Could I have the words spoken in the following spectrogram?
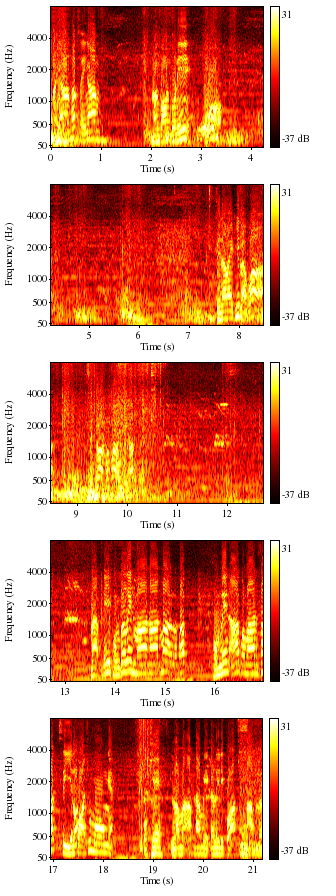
สวยงามครับสวยงามมังกรตัวนี้ โอ้ เป็นอะไรที่แบบว่าสุดยอดมากๆเลยครับแบบนี้ผมก็เล่นมานานมากแล้วครับ ผมเล่นอาร์ประมาณสัก4ร้อยกว่าชั่วโมงเนี่ยโอเค เรามาอัพดาเมจกันเลยดีกว่า อัพเล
